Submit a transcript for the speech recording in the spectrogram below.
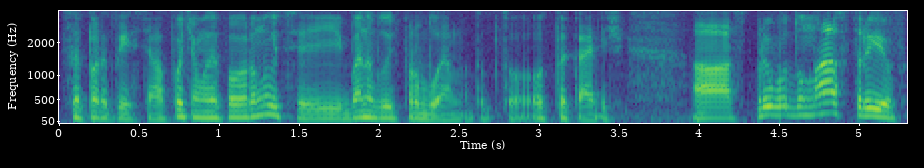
сепаратистів, а потім вони повернуться і в мене будуть проблеми. Тобто, от така річ. А з приводу настроїв,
